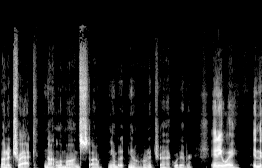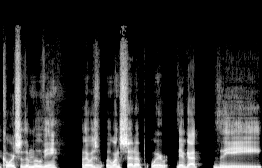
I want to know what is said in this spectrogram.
on a track, not Le Mans style, you know, but you know, on a track, whatever. Anyway, in the course of the movie, there was one setup where they've got the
